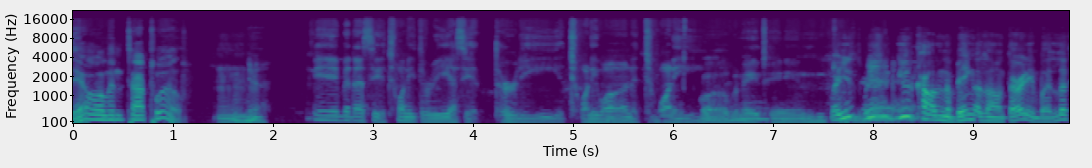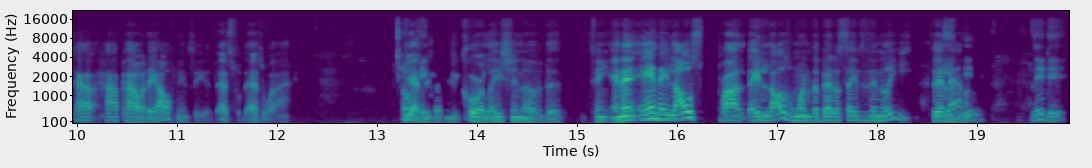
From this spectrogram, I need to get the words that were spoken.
they're all in the top 12. Mhm. Yeah. Yeah, but I see a 23, I see a 30, a 21, a 20. 12 and mm-hmm. 18. Well, you, you you calling the Bengals on 30, but look how high power their offense is. That's that's why. Yeah, Okay. because the correlation of the team, and and they lost probably they lost one of the better safeties in the league. to They did. They did.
